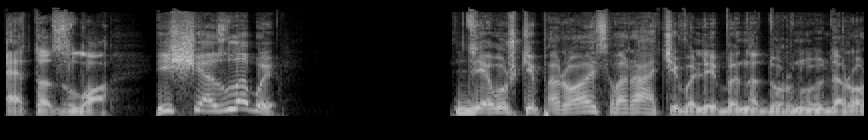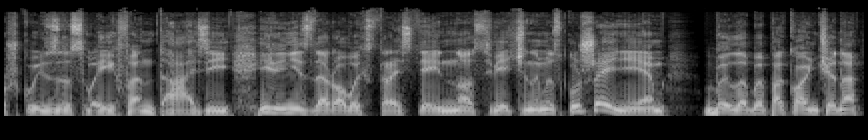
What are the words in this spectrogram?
это зло исчезло бы. Девушки порой сворачивали бы на дурную дорожку из-за своих фантазий или нездоровых страстей, но с вечным искушением было бы покончено.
